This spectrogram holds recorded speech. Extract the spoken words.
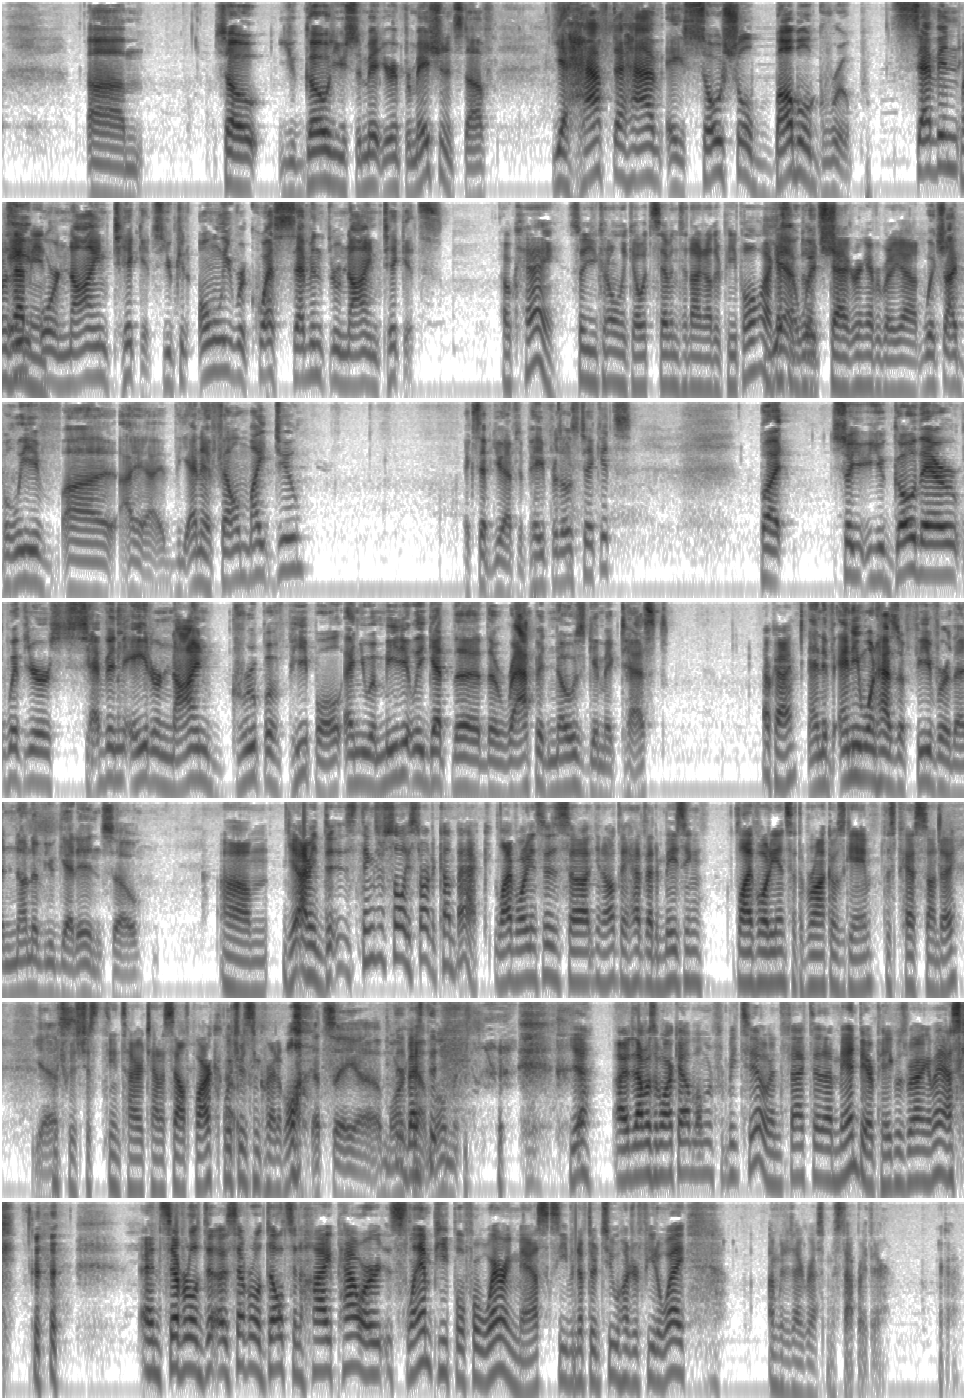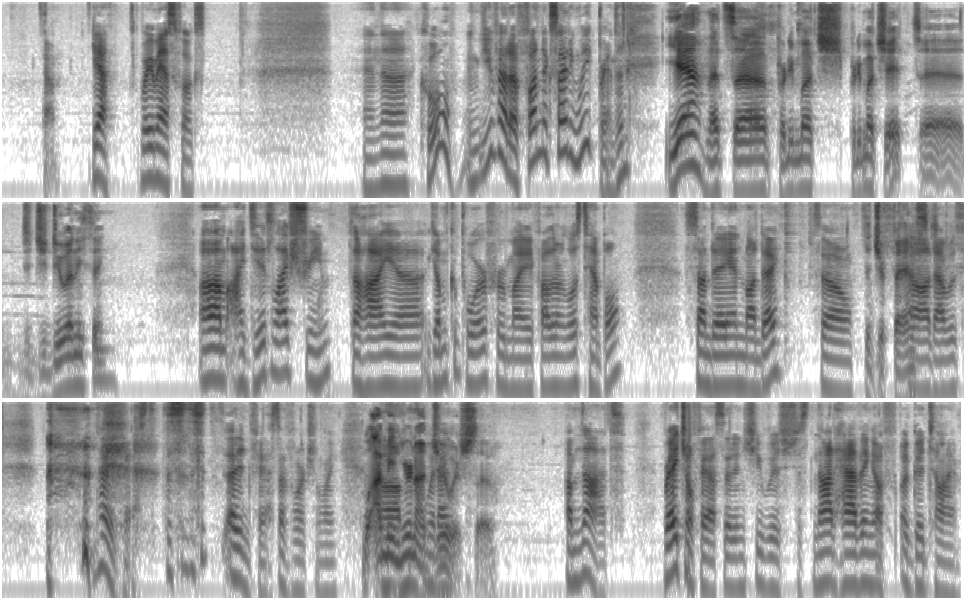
um so you go you submit your information and stuff. You have to have a social bubble group seven What does that eight or nine tickets. You can only request seven through nine tickets Okay, so you can only go with seven to nine other people. I guess Yeah, I'm which- staggering everybody out. which I believe uh, I, I the NFL might do, except you have to pay for those tickets. But so you, you go there with your seven, eight, or nine group of people, and you immediately get the the rapid nose gimmick test. Okay. And if anyone has a fever, then none of you get in. So Um, yeah, I mean, th- things are slowly starting to come back. Live audiences, uh, you know, they had that amazing live audience at the Broncos game this past Sunday, Yes. which was just the entire town of South Park, which was incredible. That's a uh, mark best out moment. yeah, I, that was a mark out moment for me too. In fact, a man bear pig was wearing a mask. And several uh, several adults in high power slam people for wearing masks, even if they're 200 feet away. I'm going to digress. I'm going to stop right there. Okay. So, yeah, wear your mask, folks. And uh, cool. And you've had a fun, exciting week, Brandon. yeah, that's uh, pretty much pretty much it. Uh, did you do anything? Um, I did live stream the high uh, Yom Kippur for my father-in-law's temple, Sunday and Monday. So Did you fast? uh, that was. I didn't fast. This is, I didn't fast, unfortunately. well, I mean, um, you're not I- Jewish, so I'm not. Rachel fasted, and she was just not having a, a good time.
